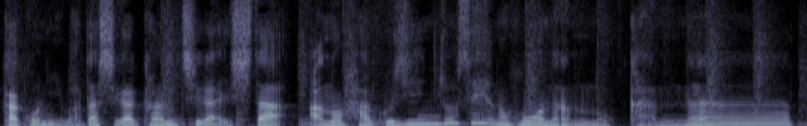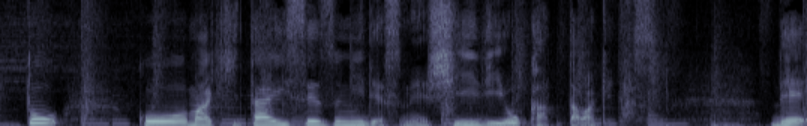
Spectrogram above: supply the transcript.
過去に私が勘違いしたあの白人女性の方なのかなとこうまあ期待せずにですね CD を買ったわけです。で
